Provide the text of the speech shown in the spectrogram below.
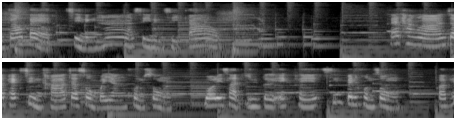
098 415 4149 และทางร้านจะแพ็คสินค้าจะส่งไปยังขนส่ง บริษัทอินเตอร์เอ็กเพรสซึ่งเป็นขนส่ง ประเภ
